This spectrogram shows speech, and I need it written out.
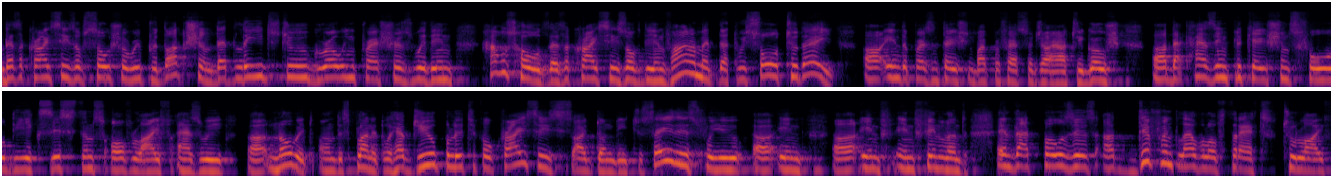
There's a crisis of social reproduction that leads to growing pressures within households. There's a crisis of the environment that we saw today uh, in the presentation by Professor Jayati Ghosh uh, that has implications for the existence of life as we uh, know it on this planet. We have geopolitical crises. I don't need to say this for you uh, in, uh, in, in Finland, and that poses a different level of threat to life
